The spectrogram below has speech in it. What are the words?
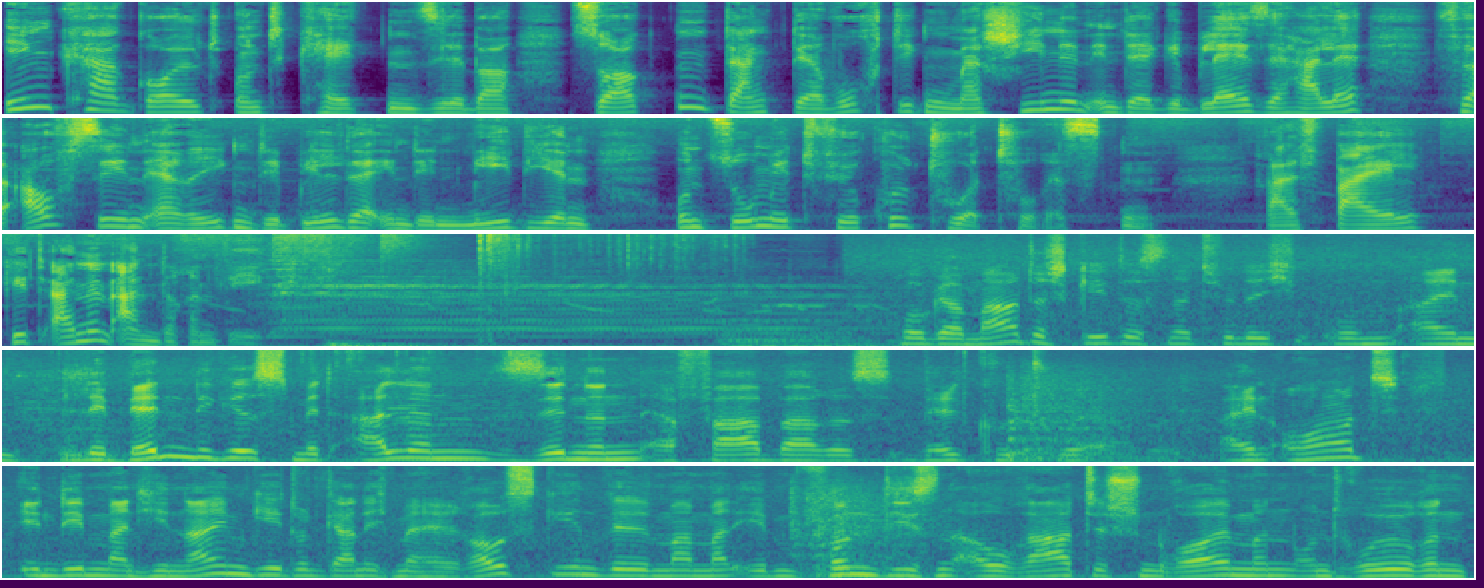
Inka-Gold und Keltensilber sorgten dank der wuchtigen Maschinen in der Gebläsehalle für aufsehenerregende Bilder in den Medien und somit für Kulturtouristen. Ralf Beil geht einen anderen Weg. Programmatisch geht es natürlich um ein lebendiges, mit allen Sinnen erfahrbares Weltkulturerbe. Ein Ort, in dem man hineingeht und gar nicht mehr herausgehen will, weil man eben von diesen auratischen Räumen und Röhren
